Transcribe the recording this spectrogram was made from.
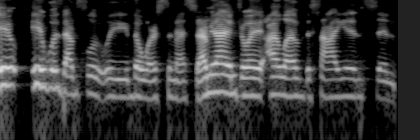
it it was absolutely the worst semester. I mean, I enjoy I love the science and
